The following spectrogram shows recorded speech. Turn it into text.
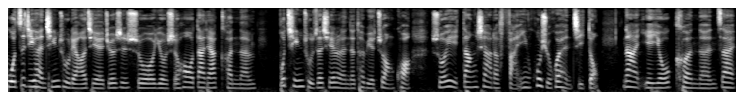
我自己很清楚了解，就是说，有时候大家可能不清楚这些人的特别状况，所以当下的反应或许会很激动，那也有可能在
